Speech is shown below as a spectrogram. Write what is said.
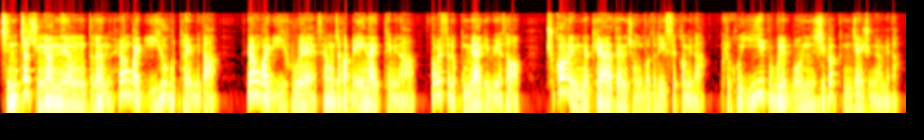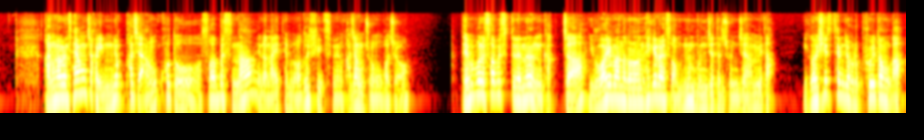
진짜 중요한 내용들은 회원가입 이후부터입니다. 회원가입 이후에 사용자가 메인 아이템이나 서비스를 구매하기 위해서 추가로 입력해야 되는 정보들이 있을 겁니다. 그리고 이 부분이 뭔지가 굉장히 중요합니다. 가능하면 사용자가 입력하지 않고도 서비스나 이런 아이템을 얻을 수 있으면 가장 좋은 거죠. 대부분의 서비스들에는 각자 UI만으로는 해결할 수 없는 문제들이 존재합니다. 이걸 시스템적으로 풀던가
